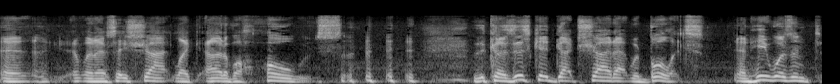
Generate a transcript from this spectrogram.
And when I say shot, like out of a hose, because this kid got shot at with bullets, and he wasn't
